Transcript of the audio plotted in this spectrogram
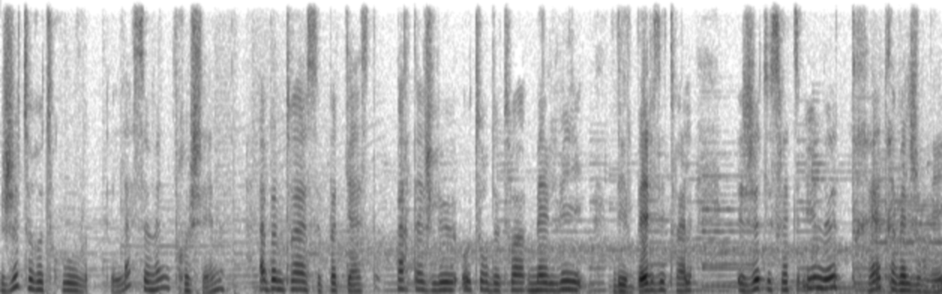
Je te retrouve la semaine prochaine. Abonne-toi à ce podcast partage-le autour de toi, mets-lui des belles étoiles. Je te souhaite une très très belle journée,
